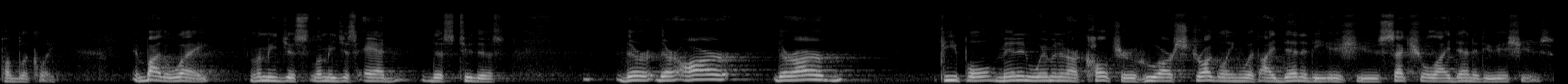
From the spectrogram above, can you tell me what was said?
publicly. And by the way, let me just let me just add this to this. There there are there are people, men and women in our culture who are struggling with identity issues, sexual identity issues.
